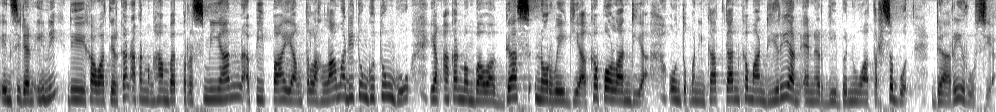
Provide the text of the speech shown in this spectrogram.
Insiden ini dikhawatirkan akan menghambat peresmian pipa yang telah lama ditunggu-tunggu yang akan membawa gas Norwegia ke Polandia untuk meningkatkan kemandirian energi benua tersebut dari Rusia.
